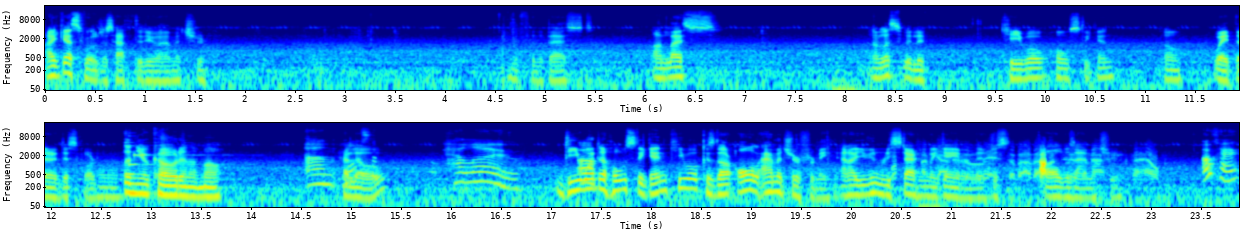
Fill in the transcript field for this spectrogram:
I guess we'll just have to do amateur. Hope for the best. Unless... Unless we let Kiwo host again. Oh, wait, they're a Discord. Hold on. The new code in the mo. Um, Hello? the- Hello. Do you Oh. want to host again, Kiwo? Because they're all amateur for me. And I even restarted my game and they're just always amateur. Okay.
